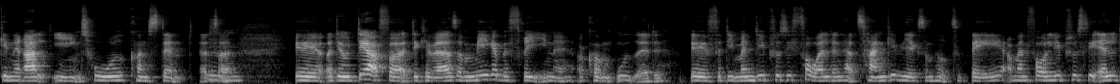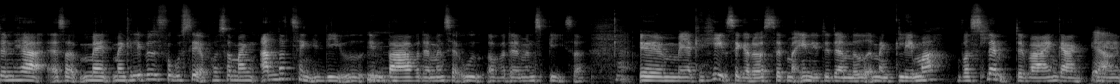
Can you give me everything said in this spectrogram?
generelt i ens hoved konstant. Altså, mm. øh, og det er jo derfor, at det kan være så mega befriende at komme ud af det øh, fordi man lige pludselig får al den her tankevirksomhed tilbage, og man får lige pludselig alle den her, altså man, man kan lige pludselig fokusere på så mange andre ting i livet, mm. end bare hvordan man ser ud og hvordan man spiser. Ja. Øh, men jeg kan helt sikkert også sætte mig ind i det der med, at man glemmer, hvor slemt det var engang. Ja. Øh,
